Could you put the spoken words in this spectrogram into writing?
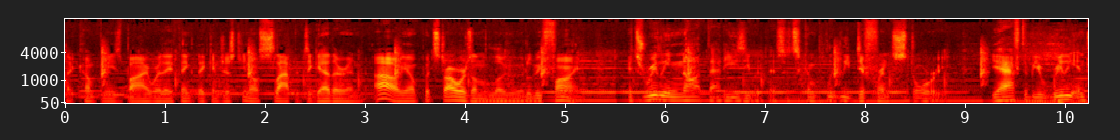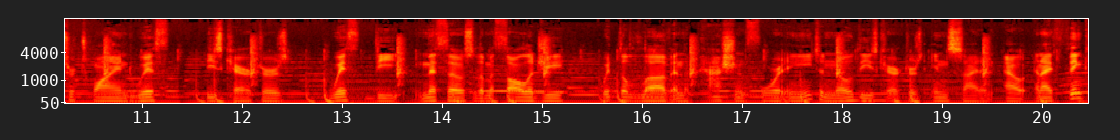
that companies buy where they think they can just, you know, slap it together and, oh, you know, put Star Wars on the logo, it'll be fine. It's really not that easy with this. It's a completely different story. You have to be really intertwined with these characters, with the mythos, the mythology, with the love and the passion for it. And you need to know these characters inside and out. And I think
